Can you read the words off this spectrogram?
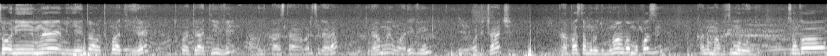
So ni mwe minyeto abatukuratire abatukuratira TV ubu ni pastor barisigara turi hamwe wa living world church. Ka pastor mulungi munongo mukozi kandi umuhabuzi mulungi so ngo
